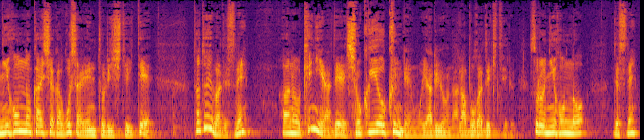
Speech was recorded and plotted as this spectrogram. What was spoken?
日本の会社が5社エントリーしていて、例えばですね、あの、ケニアで職業訓練をやるようなラボができている。それを日本のですね、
